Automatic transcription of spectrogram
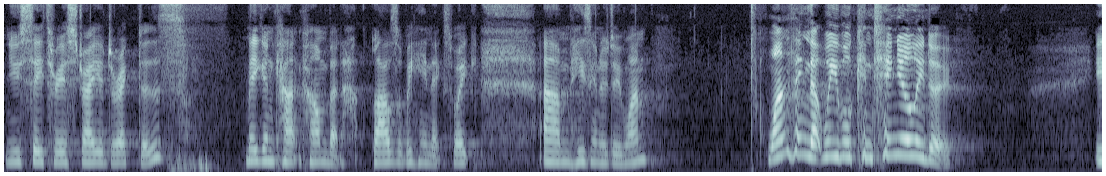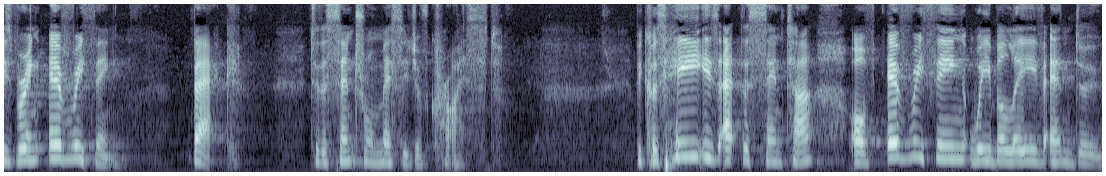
new C3 Australia directors. Megan can't come, but Lars will be here next week. Um, he's going to do one. One thing that we will continually do is bring everything back to the central message of Christ. Because he is at the center of everything we believe and do.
